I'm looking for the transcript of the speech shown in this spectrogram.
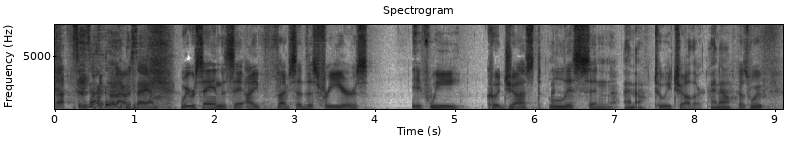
That's exactly what I was saying. we were saying the same. I've, I've said this for years. If we could just listen I know. to each other. I know. Because we've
